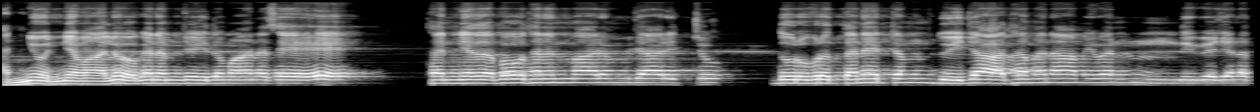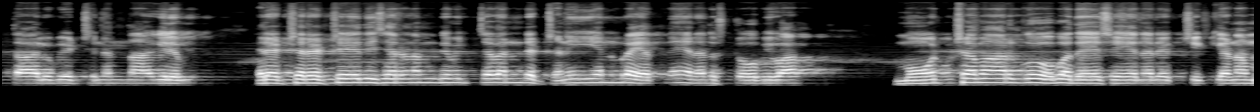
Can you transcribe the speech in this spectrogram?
അന്യോന്യമാലോകനം ചെയ്തു മാനസേ ധന്യത ബോധനന്മാരും വിചാരിച്ചു ദുർവൃത്തനേറ്റം ദ്വിജാധമനാമിവൻ ദിവ്യജനത്താൽ ഉപേക്ഷിനെന്നാകിലും രക്ഷരക്ഷേതി ശരണം ഗമിച്ചവൻ രക്ഷണീയൻ പ്രയത്നേന ദുഷ്ടോപിവ മോക്ഷമാർഗോപദേശേന രക്ഷിക്കണം.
